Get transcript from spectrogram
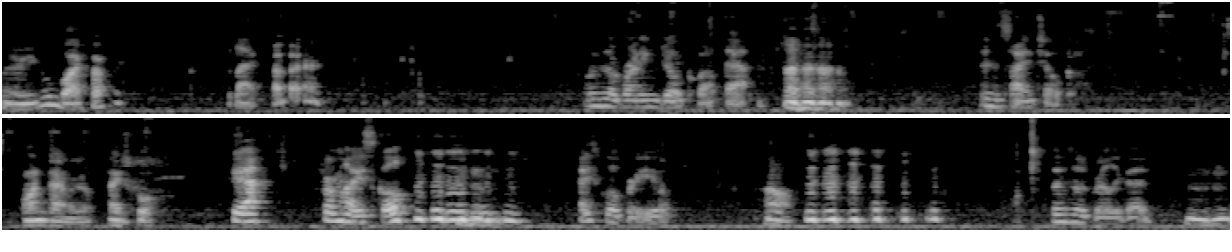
There you go. Black pepper. Black pepper. There's a running joke about that. Inside joke. One time ago. High school. Yeah, from high school. high school for you. Oh. this is really good. Mm-hmm.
